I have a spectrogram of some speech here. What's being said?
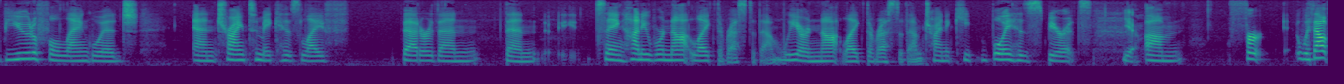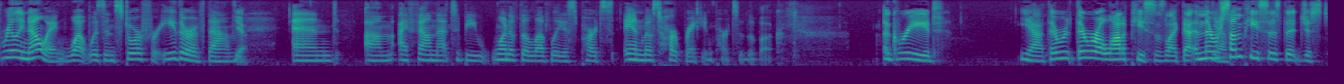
beautiful language and trying to make his life better than than saying, honey, we're not like the rest of them. We are not like the rest of them, trying to keep boy his spirits Yeah. for without really knowing what was in store for either of them. Yeah. And um, I found that to be one of the loveliest parts and most heartbreaking parts of the book. Agreed. Yeah, there were there were a lot of pieces like that, and there were some pieces that just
